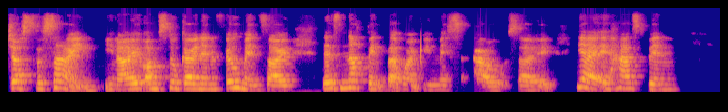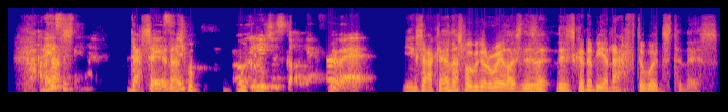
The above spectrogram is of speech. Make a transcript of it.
just the same. You know, I'm still going in and filming, so there's nothing that won't be missed out. So yeah, it has been. That's that's it. That's what Well, you just got to get through it. Exactly, and that's what we've got to realize. There's a, there's going to be an afterwards to this,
